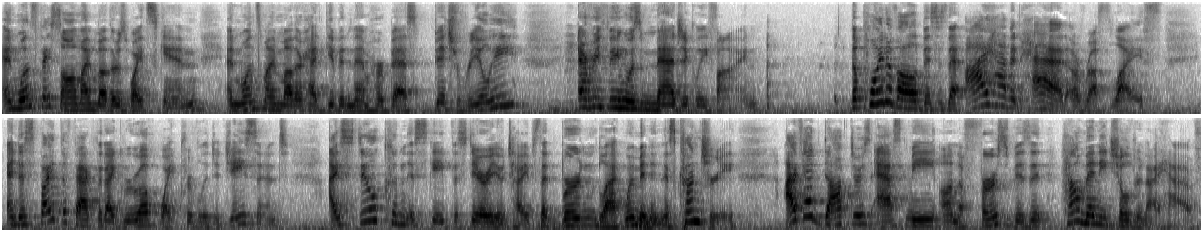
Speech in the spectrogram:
And once they saw my mother's white skin, and once my mother had given them her best, bitch, really? Everything was magically fine. The point of all of this is that I haven't had a rough life. And despite the fact that I grew up white privilege adjacent, I still couldn't escape the stereotypes that burden black women in this country. I've had doctors ask me on a first visit how many children I have.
